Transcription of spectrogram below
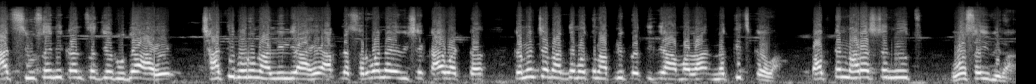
आज शिवसैनिकांचं जे हृदय आहे छाती भरून आलेली आहे. आपल्या सर्वांना याविषयी काय वाटतं? कमेंटच्या माध्यमातून आपली प्रतिक्रिया आम्हाला नक्कीच कळवा. Top ten Maharashtra news Vasai Virar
